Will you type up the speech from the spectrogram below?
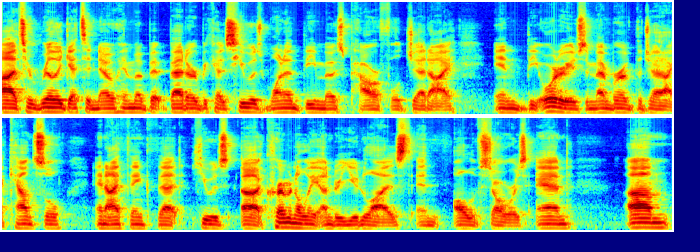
uh, to really get to know him a bit better because he was one of the most powerful Jedi in the Order. He was a member of the Jedi Council, and I think that he was uh, criminally underutilized in all of Star Wars. And um,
